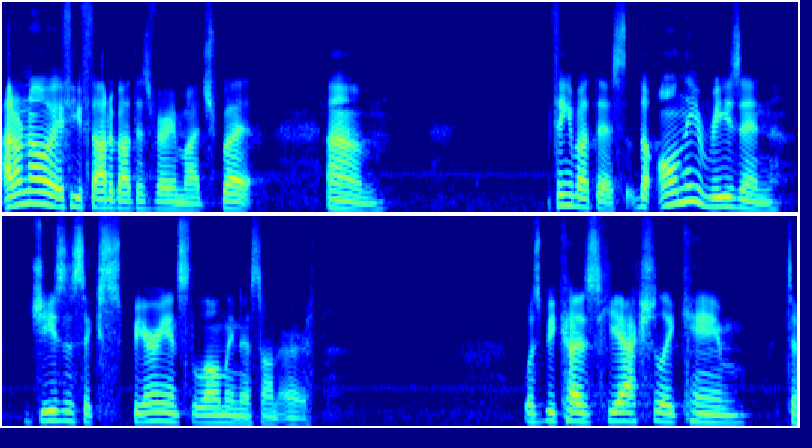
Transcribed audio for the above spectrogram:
I don't know if you've thought about this very much, but um, think about this. The only reason Jesus experienced loneliness on earth was because he actually came to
